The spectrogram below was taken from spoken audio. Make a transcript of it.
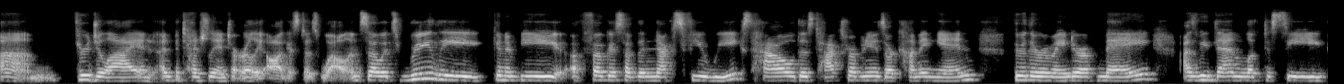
um, through July and, and potentially into early August as well. And so it's really going to be a focus of the next few weeks how those tax revenues are coming in through the remainder of May as we then look to see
